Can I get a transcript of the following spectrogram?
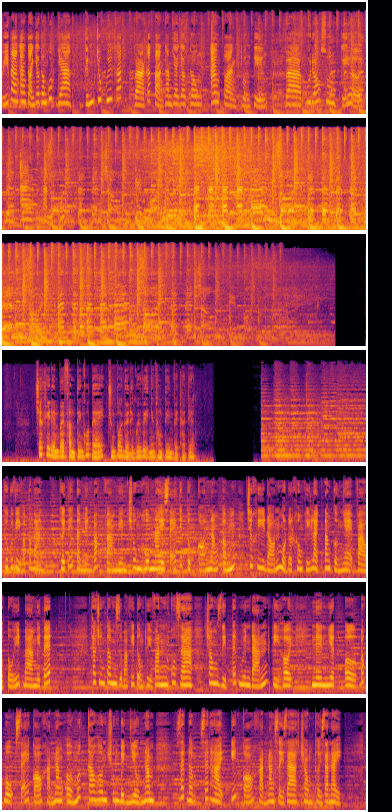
Ủy ban An toàn giao thông quốc gia kính chúc quý khách và các bạn tham gia giao thông an toàn, thuận tiện và vui đón xuân kỷ hợi bình an, hạnh phúc. Trước khi đến với phần tin quốc tế, chúng tôi gửi đến quý vị những thông tin về thời tiết. Thưa quý vị và các bạn, thời tiết tại miền Bắc và miền Trung hôm nay sẽ tiếp tục có nắng ấm trước khi đón một đợt không khí lạnh tăng cường nhẹ vào tối 30 Tết. Theo Trung tâm Dự báo Khí tượng Thủy văn Quốc gia, trong dịp Tết Nguyên đán kỷ hợi, nền nhiệt ở Bắc Bộ sẽ có khả năng ở mức cao hơn trung bình nhiều năm, rét đậm, rét hại ít có khả năng xảy ra trong thời gian này.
